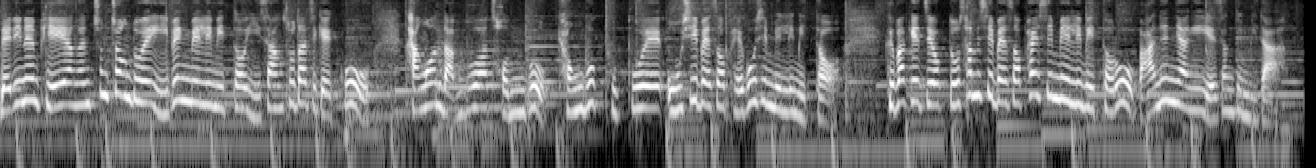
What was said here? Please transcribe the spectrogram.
내리는 비의 양은 충청도에 200mm 이상 쏟아지겠고 강원 남부와 전북, 경북 북부에 50에서 150mm, 그 밖의 지역도 30에서 80mm로 많은 양이 예상됩니다.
